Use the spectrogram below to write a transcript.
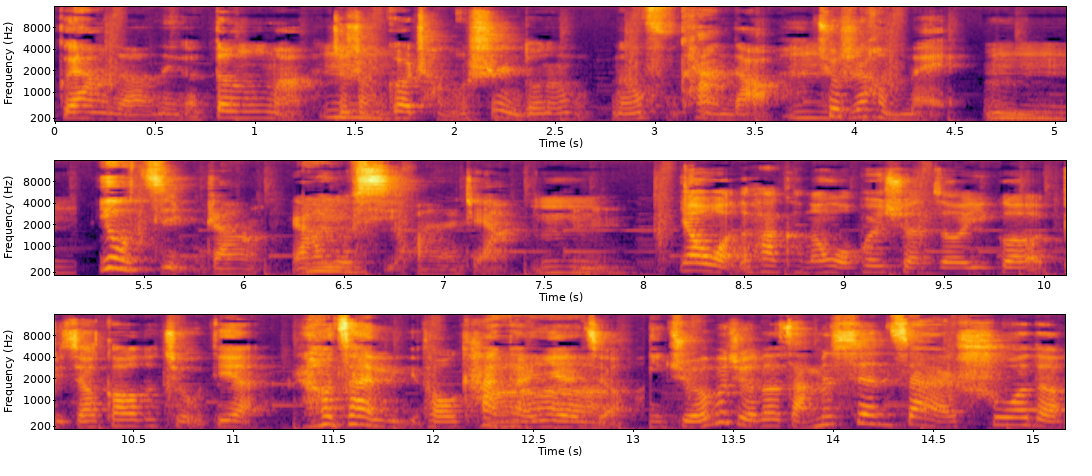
各样的那个灯嘛，就整个城市你都能能俯瞰到，嗯确实很美。嗯，又紧张，然后又嗯喜欢的这样。嗯，要我的话，可能我会选择一个比较高的酒店，然后在里头看看夜景。啊你觉不觉得咱们现在说的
